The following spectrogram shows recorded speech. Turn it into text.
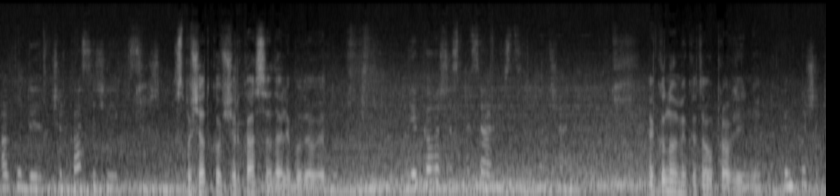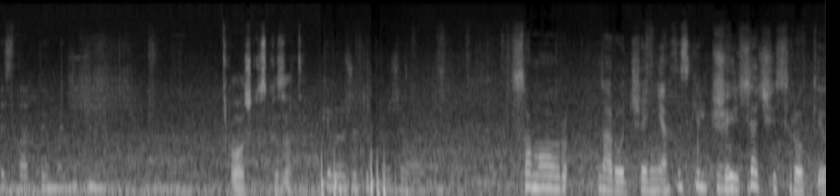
А куди? В Черкаси чи якісь інші? Спочатку в Черкаси, а далі буде видно. Яка ваша спеціальність навчання? Економіка та управління. Ким хочете стати в майбутньому? Важко сказати. Скільки ви вже тут проживаєте? З самого народження. Це скільки 66 років.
